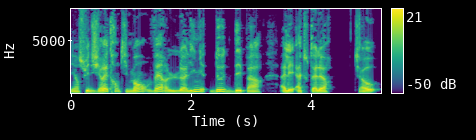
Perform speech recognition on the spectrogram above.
Et ensuite j'irai tranquillement vers la ligne de départ. Allez, à tout à l'heure. Ciao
